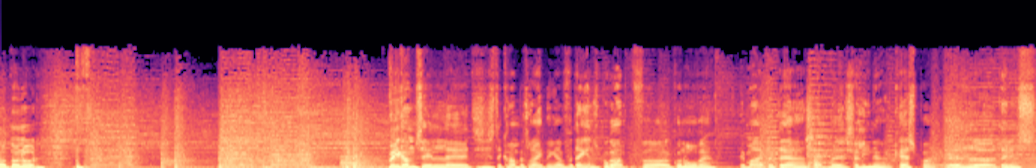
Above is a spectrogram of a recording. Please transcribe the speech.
808. Velkommen til øh, de sidste krampetrækninger for dagens program for Gonova. Det er mig, der er her sammen med Salina og Kasper. Jeg hedder Dennis.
